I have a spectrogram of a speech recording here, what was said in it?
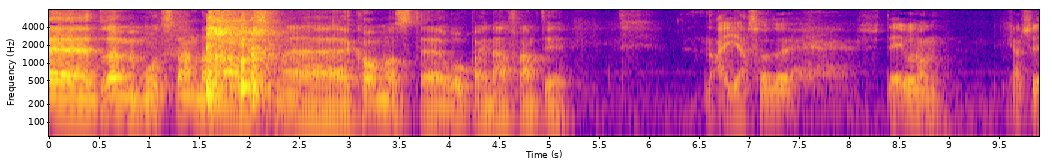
er drømmemotstanderen da, hvis vi kommer oss til Europa i nær fremtid? Nei, altså det, det er jo sånn Kanskje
